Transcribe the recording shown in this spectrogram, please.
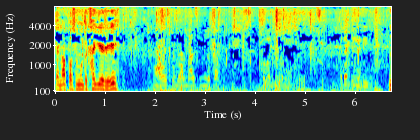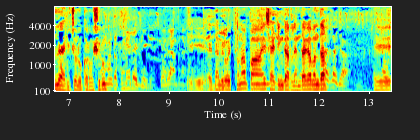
ਪਹਿਲਾਂ ਆਪਾਂ ਤੁਹਾਨੂੰ ਦਿਖਾਈਏ ਰੇ। ਲੈ ਵੀ ਚਲੋ ਕਰੋ ਸ਼ੁਰੂ। ਤੇ ਐਦਾਂ ਵੀਰੋ ਇੱਥੋਂ ਨਾ ਆਪਾਂ ਇਹ ਸੈਟਿੰਗ ਕਰ ਲੈਂਦਾਗਾ ਬੰਦਾ। ਤੇ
